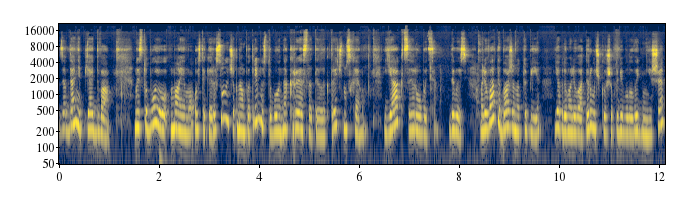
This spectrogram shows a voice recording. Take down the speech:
Завдання 5.2. Ми з тобою маємо ось такий рисуночок, нам потрібно з тобою накреслити електричну схему. Як це робиться? Дивись, малювати бажано тобі. Я буду малювати ручкою, щоб тобі було видніше.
